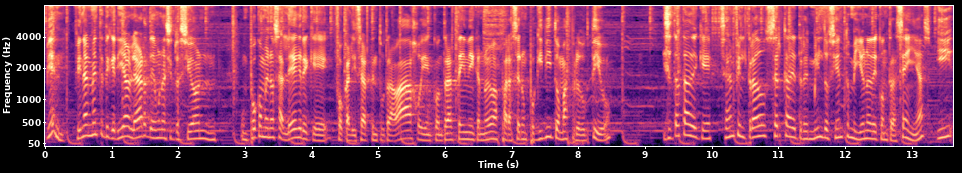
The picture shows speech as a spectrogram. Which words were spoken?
Bien, finalmente te quería hablar de una situación un poco menos alegre que focalizarte en tu trabajo y encontrar técnicas nuevas para ser un poquitito más productivo. Y se trata de que se han filtrado cerca de 3.200 millones de contraseñas y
